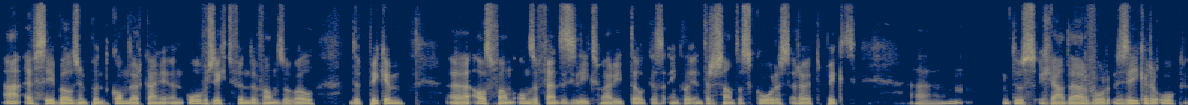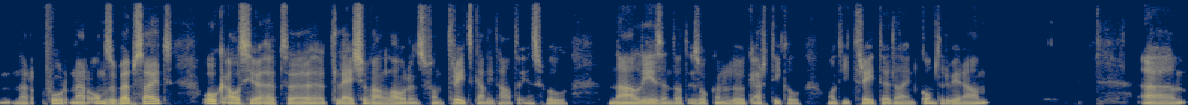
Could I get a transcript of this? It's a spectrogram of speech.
afcbelgium.com. Daar kan je een overzicht vinden van zowel de pick'em uh, als van onze fantasy leagues, waar hij telkens enkele interessante scores eruit pikt. Uh, dus ga daarvoor zeker ook naar, voor naar onze website. Ook als je het, uh, het lijstje van Laurens van trade-kandidaten eens wil nalezen. Dat is ook een leuk artikel, want die trade deadline komt er weer aan. Um,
